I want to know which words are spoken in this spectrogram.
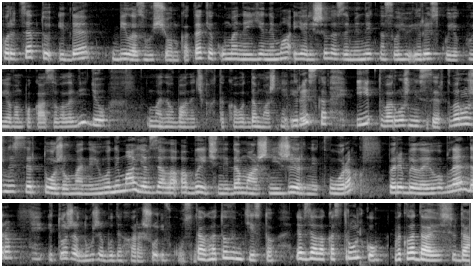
По рецепту йде біла згущенка. Так як у мене її нема, я вирішила замінити на свою іриску, яку я вам показувала в відео. У мене в баночках така от домашня іриска і творожний сир. Творожний сир теж у мене його немає. Я взяла обичний домашній жирний творог, перебила його блендером і теж дуже буде хорошо і вкусно. Так, готовим тісто. Я взяла каструльку, викладаю сюди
